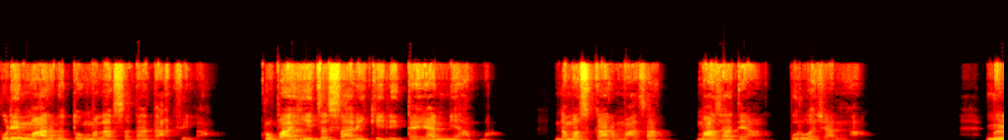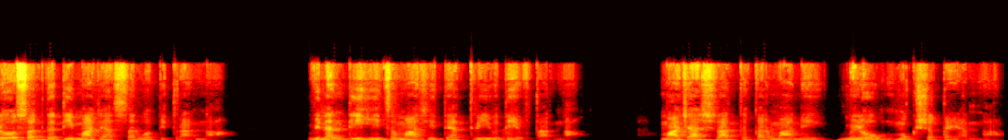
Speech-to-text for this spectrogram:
पुढे मार्ग तो मला सदा दाखविला. कृपा हीच सारी केली तयांनी आम्हा. नमस्कार माझा माझा त्या पूर्वजांना. मिळो सद्गती माझ्या सर्व पित्रांना. विनंती हीच माझी त्या त्रिव देवतांना माझ्या श्राद्ध कर्माने मिळो मोक्ष तयांना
